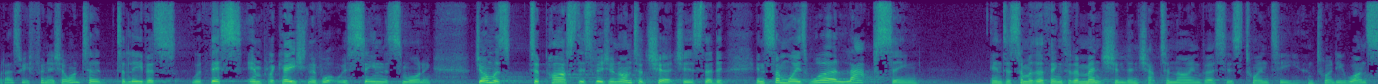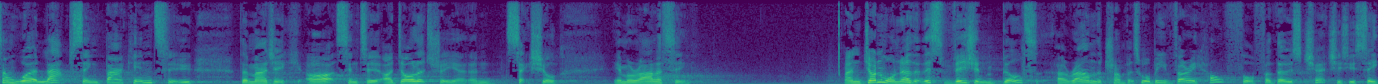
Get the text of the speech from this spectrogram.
But as we finish, I want to, to leave us with this implication of what we've seen this morning. John was to pass this vision on to churches that, in some ways, were lapsing into some of the things that are mentioned in chapter 9, verses 20 and 21. Some were lapsing back into the magic arts, into idolatry and sexual immorality. And John will know that this vision built around the trumpets will be very helpful for those churches. You see,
